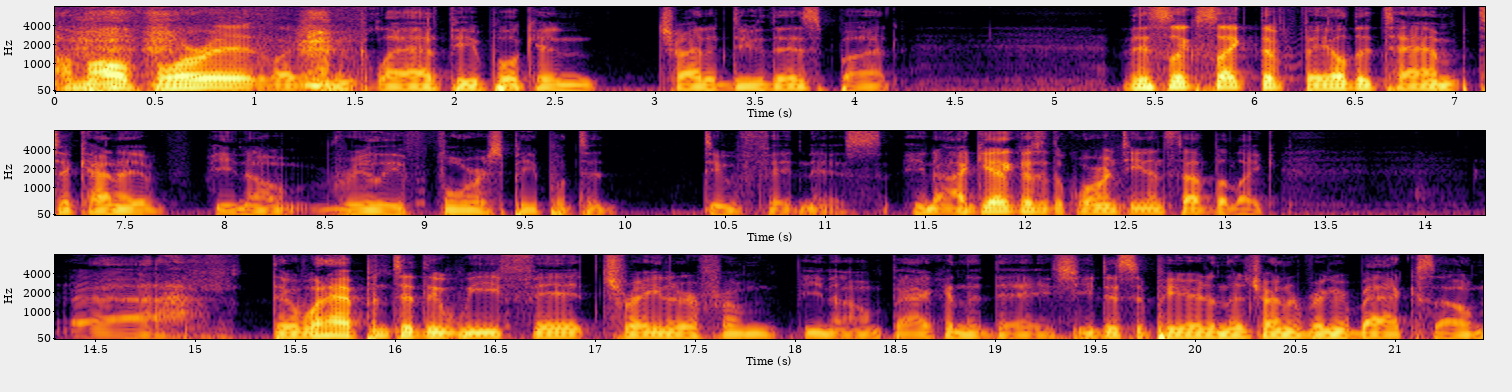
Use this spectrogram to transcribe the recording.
I'm all for it. Like I'm glad people can try to do this, but this looks like the failed attempt to kind of you know really force people to do fitness. You know, I get it because of the quarantine and stuff, but like, ah, there. What happened to the Wii Fit trainer from you know back in the day? She disappeared, and they're trying to bring her back. So,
